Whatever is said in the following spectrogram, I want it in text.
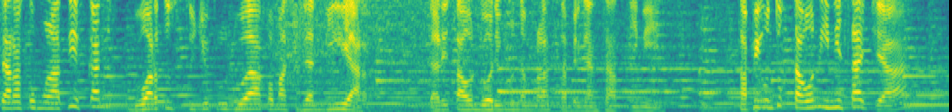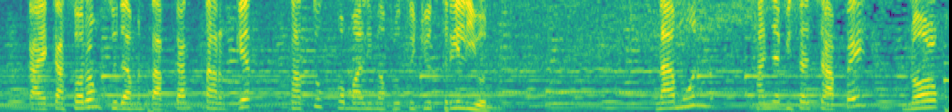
secara kumulatif kan 272,9 miliar dari tahun 2016 sampai dengan saat ini. Tapi untuk tahun ini saja, KEK Sorong sudah menetapkan target 1,57 triliun. Namun hanya bisa capai 0,05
